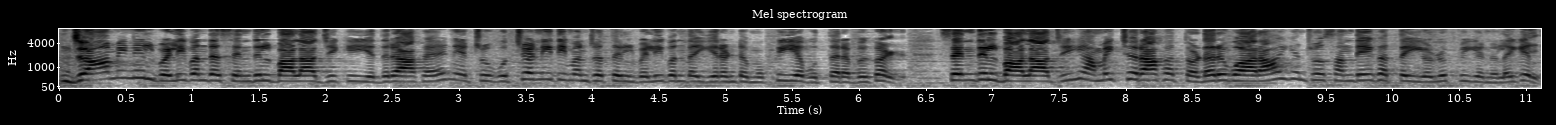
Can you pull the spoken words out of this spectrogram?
ஜாமீனில் வெளிவந்த செந்தில் பாலாஜிக்கு எதிராக நேற்று உச்சநீதிமன்றத்தில் வெளிவந்த இரண்டு முக்கிய உத்தரவுகள். செந்தில் பாலாஜி அமைச்சராக தொடருவாரா என்ற சந்தேகத்தை எழுப்பிய நிலையில்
